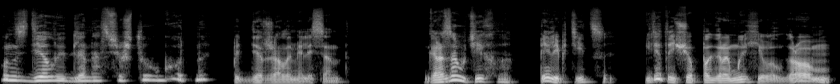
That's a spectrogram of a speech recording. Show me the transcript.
Он сделает для нас все, что угодно, — поддержала Мелисант. Гроза утихла, пели птицы, где-то еще погромыхивал гром,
